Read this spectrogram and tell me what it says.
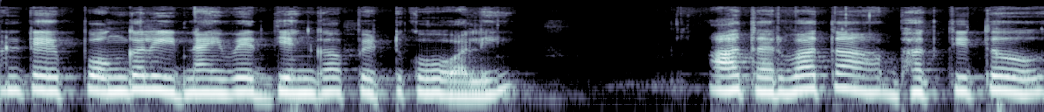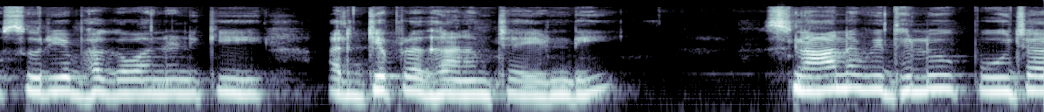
అంటే పొంగలి నైవేద్యంగా పెట్టుకోవాలి. ఆ తర్వాత భక్తితో సూర్య భగవానునికి అర్ఘ్యప్రదానం చేయండి. స్నాన విధులు పూజా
